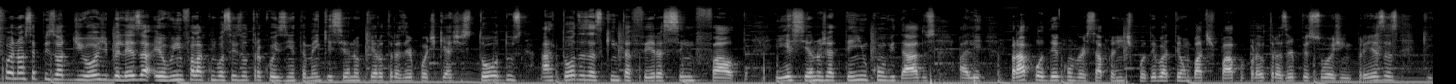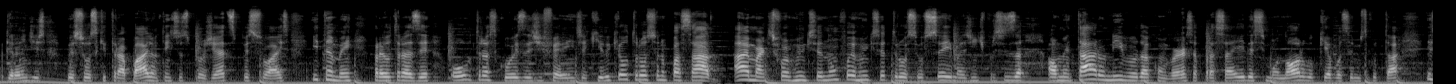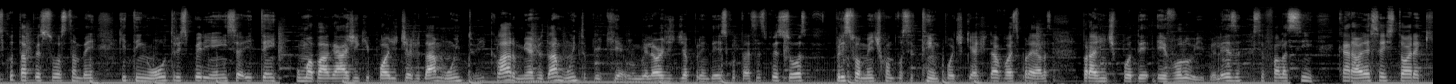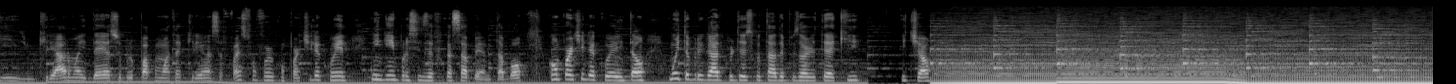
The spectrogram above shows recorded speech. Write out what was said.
Esse foi nosso episódio de hoje, beleza? Eu vim falar com vocês outra coisinha também, que esse ano eu quero trazer podcasts todos, a todas as quinta-feiras, sem falta. E esse ano já tenho convidados ali para poder conversar, pra gente poder bater um bate-papo, para eu trazer pessoas de empresas, que grandes pessoas que trabalham, têm seus projetos pessoais, e também para eu trazer outras coisas diferentes aqui do que eu trouxe no passado. Ah, Marcos, foi ruim que você não foi ruim que você trouxe, eu sei, mas a gente precisa aumentar o nível da conversa para sair desse monólogo que é você me escutar e escutar pessoas também que tem outra experiência e tem uma bagagem que pode te ajudar muito. E claro, me ajudar muito, porque o melhor de aprender é escutar essas pessoas, principalmente quando você tem um podcast da voz para elas, para a gente poder evoluir, beleza? Você fala assim, cara, olha essa história aqui, criar uma ideia sobre o Papo Mata Criança, faz favor, compartilha com ele, ninguém precisa ficar sabendo, tá bom? Compartilha com ele então. Muito obrigado por ter escutado o episódio até aqui e tchau.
